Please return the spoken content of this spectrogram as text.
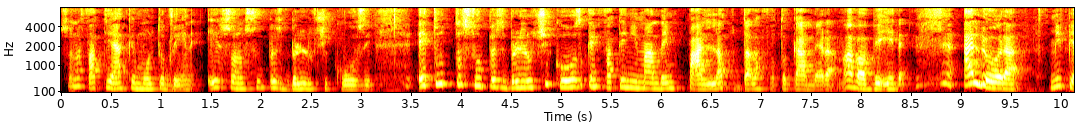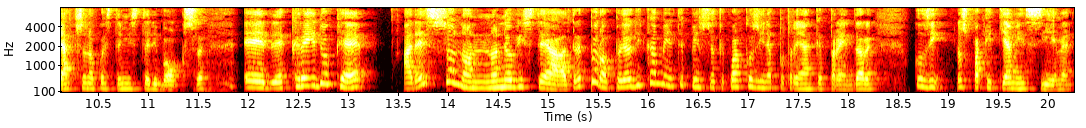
sono fatti anche molto bene e sono super sbrilluccicosi. È tutto super sbrilluccicoso che infatti mi manda in palla tutta la fotocamera ma va bene. Allora mi piacciono queste mystery box ed credo che adesso non, non, ne ho viste altre però periodicamente penso che qualcosina potrei anche prendere così lo spacchettiamo insieme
